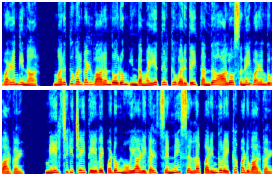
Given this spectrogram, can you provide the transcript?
வழங்கினார். மருத்துவர்கள் வாரந்தோறும் இந்த மையத்திற்கு வருகை தந்து ஆலோசனை வழங்குவார்கள். மேல் சிகிச்சை தேவைப்படும் நோயாளிகள் சென்னை செல்ல பரிந்துரைக்கப்படுவார்கள்.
